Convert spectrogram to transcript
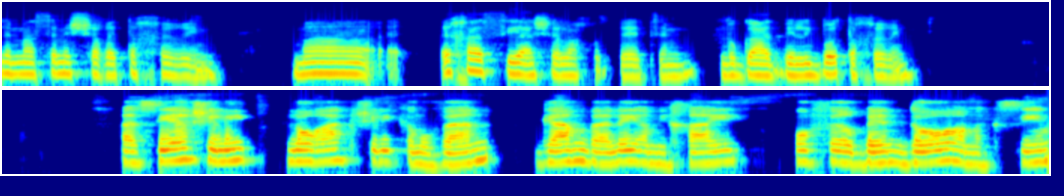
למעשה משרת אחרים? מה, איך העשייה שלך בעצם נוגעת בליבות אחרים? העשייה שלי, לא רק שלי כמובן, גם בעלי עמיחי, עופר בן דור המקסים,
